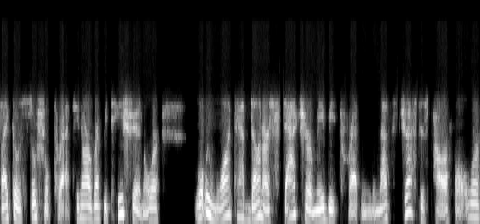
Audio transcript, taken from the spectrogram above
psychosocial threats, you know, our reputation or what we want to have done, our stature may be threatened, and that's just as powerful. Or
